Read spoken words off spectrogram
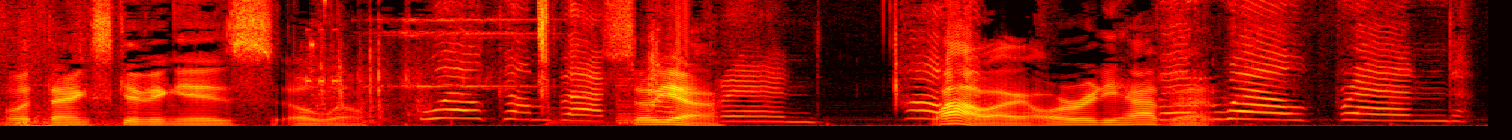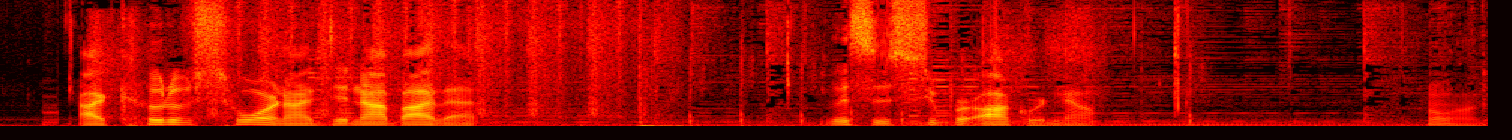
what Thanksgiving is, oh well. Welcome back, So, yeah. friend. Wow, I already have that. Farewell, friend. I could have sworn I did not buy that. This is super awkward now. Hold on.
